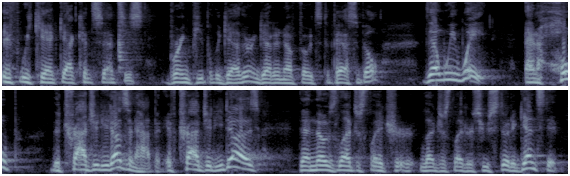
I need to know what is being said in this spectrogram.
If we can't get consensus, bring people together and get enough votes to pass a bill, then we wait and hope the tragedy doesn't happen. If tragedy does, then those legislature, legislators who stood against it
